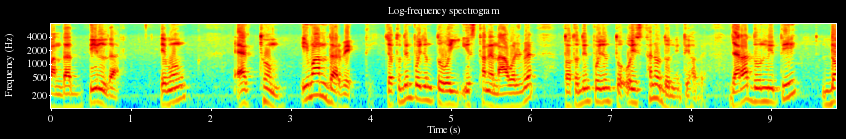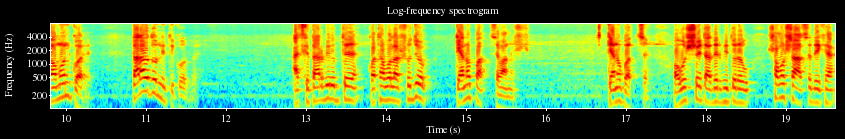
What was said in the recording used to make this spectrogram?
বান্দার দিলদার এবং একদম ইমানদার ব্যক্তি, যতদিন পর্যন্ত ওই স্থানে না বসবে, ততদিন পর্যন্ত ওই স্থানেও দুর্নীতি হবে। যারা দুর্নীতি দমন করে তারাও দুর্নীতি করবে। আজকে তার বিরুদ্ধে কথা বলার সুযোগ কেন পাচ্ছে মানুষ? কেন পাচ্ছে? অবশ্যই তাদের ভিতরেও সমস্যা আছে দেখা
